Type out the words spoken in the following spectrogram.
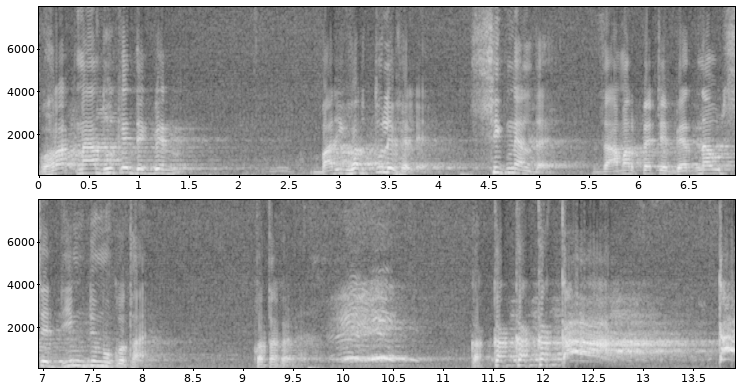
ঘরাত না ঢুকে দেখবেন বাড়িঘর তুলে ফেলে সিগন্যাল দেয় যে আমার পেটে বেদনা উঠছে, ডিম ডিমু কোথায়? কথা কয় না কা, কা, কা, কা, কা, কা।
